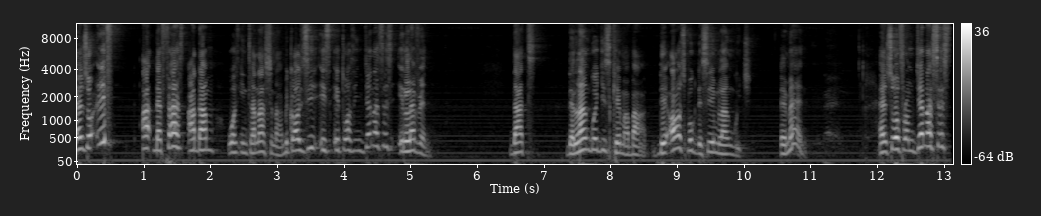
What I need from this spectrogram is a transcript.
And so if uh, the first Adam was international, because you see, it was in Genesis 11 that the languages came about. They all spoke the same language. Amen. And so from Genesis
